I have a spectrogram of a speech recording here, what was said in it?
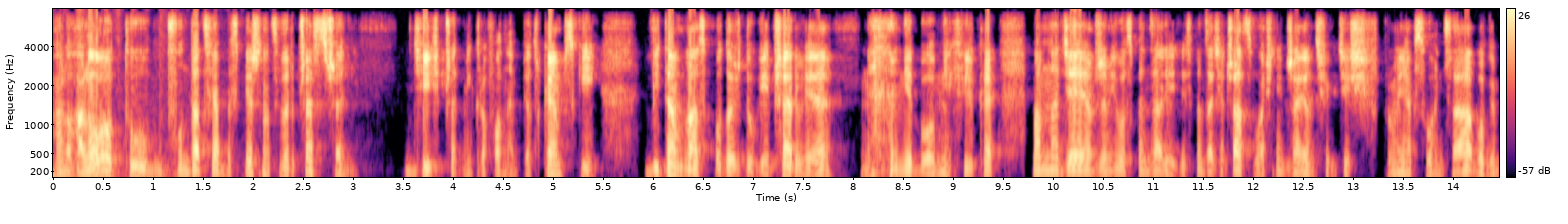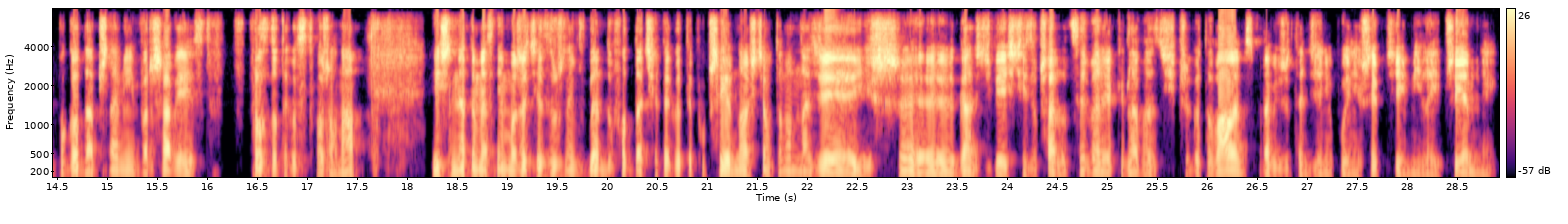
Halo, halo, tu Fundacja Bezpieczna Cyberprzestrzeń. Dziś przed mikrofonem Piotr Kępski. Witam Was po dość długiej przerwie. Nie było mnie chwilkę. Mam nadzieję, że miło spędzali, spędzacie czas właśnie grzejąc się gdzieś w promieniach słońca, bowiem pogoda przynajmniej w Warszawie jest wprost do tego stworzona. Jeśli natomiast nie możecie z różnych względów oddać się tego typu przyjemnościom, to mam nadzieję, iż e, garść wieści z obszaru cyber, jakie dla Was dziś przygotowałem, sprawi, że ten dzień upłynie szybciej, milej i przyjemniej.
